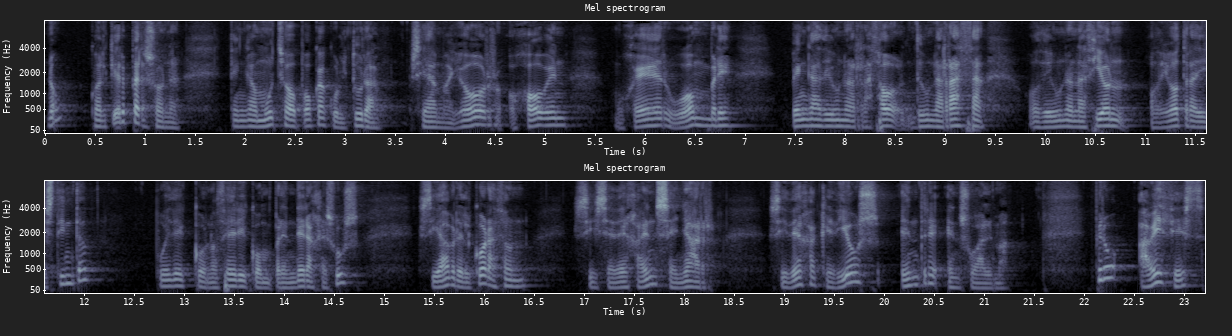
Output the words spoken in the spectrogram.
No, cualquier persona, tenga mucha o poca cultura, sea mayor o joven, mujer u hombre, venga de una, razón, de una raza o de una nación o de otra distinta, puede conocer y comprender a Jesús si abre el corazón, si se deja enseñar, si deja que Dios entre en su alma. Pero a veces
